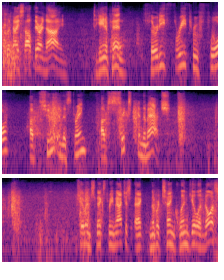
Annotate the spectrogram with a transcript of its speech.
But nice out there a nine to gain a pin. 33 through four, up two in the string, up six in the match. Kevin's next three matches at number 10, Glenn Gill and Millis.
